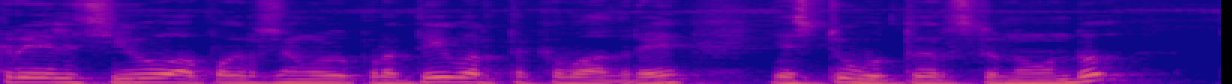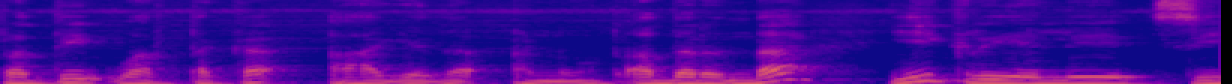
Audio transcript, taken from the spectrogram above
ಕ್ರಿಯೆಯಲ್ಲಿ ಶಿವ ಅಪಕರ್ಷಣಗಳು ಪ್ರತಿವರ್ತಕವಾದರೆ ಎಷ್ಟು ಉತ್ಕರ್ಷಣ ಒಂದು ಪ್ರತಿವರ್ತಕ ಆಗ್ಯದ ಅನ್ನುವಂಥ ಅದರಿಂದ ಈ ಕ್ರಿಯೆಯಲ್ಲಿ ಸಿ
